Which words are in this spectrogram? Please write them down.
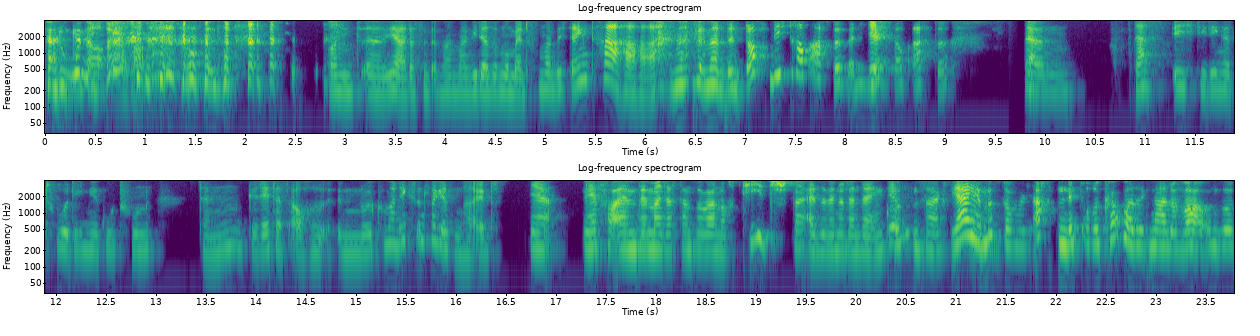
Ja, du genau. Und äh, ja, das sind immer mal wieder so Momente, wo man sich denkt, hahaha, wenn man denn doch nicht drauf achtet, wenn ich ja. nicht drauf achte, ja. ähm, dass ich die Dinge tue, die mir gut tun, dann gerät das auch in 0, nix in Vergessenheit. Ja, ja, vor allem, wenn man das dann sogar noch teacht, ne? also wenn du dann deinen Kunden ja. sagst, ja, ihr müsst auf euch achten, nehmt eure Körpersignale wahr und so.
